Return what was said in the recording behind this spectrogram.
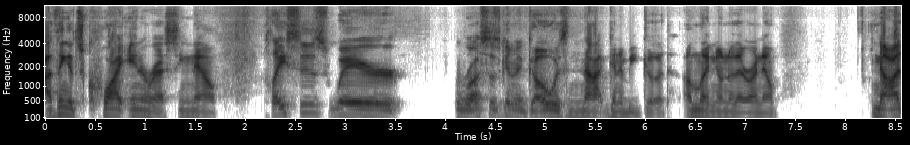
I think it's quite interesting. Now, places where Russ is going to go is not going to be good. I'm letting y'all know that right now. Now,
